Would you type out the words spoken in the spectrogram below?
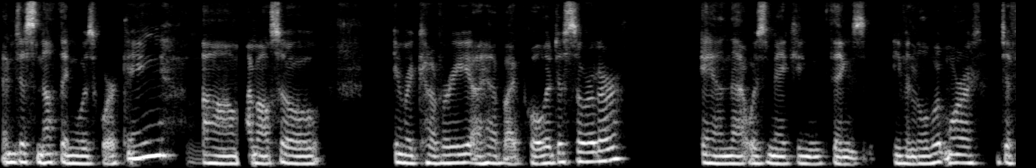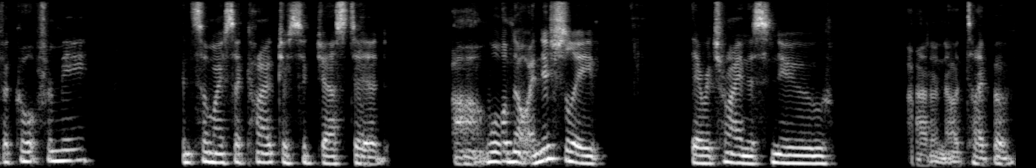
and just nothing was working. Mm. Um, I'm also in recovery. I have bipolar disorder, and that was making things even a little bit more difficult for me. And so my psychiatrist suggested, uh, well, no, initially they were trying this new, I don't know, type of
